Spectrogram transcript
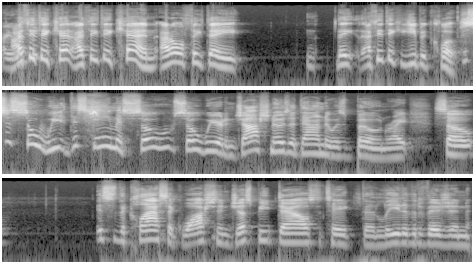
Are you I think me? they can. I think they can. I don't think they. They. I think they can keep it close. This is so weird. This game is so so weird, and Josh knows it down to his bone, right? So this is the classic. Washington just beat Dallas to take the lead of the division,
